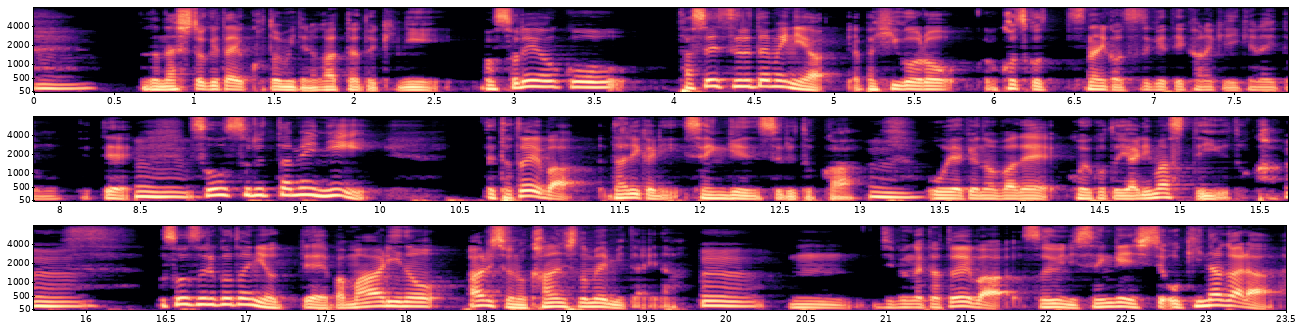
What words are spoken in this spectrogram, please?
うん。成し遂げたいことみたいなのがあったときに、まあ、それをこう、達成するためには、やっぱ日頃、コツコツ何かを続けていかなきゃいけないと思ってて、うん。そうするために、で例えば誰かに宣言するとか、うん。公の場でこういうことをやりますっていうとか、うん。そうすることによって、やっぱ周りのある種の監視の目みたいな、うん。うん、自分が例えばそういうふうに宣言しておきながら、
